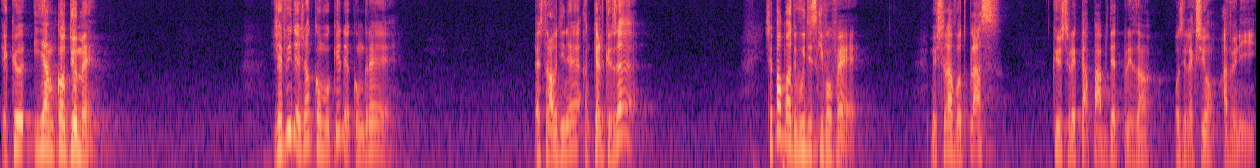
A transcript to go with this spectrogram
et qu'il y a encore demain. J'ai vu des gens convoquer des congrès extraordinaires en quelques heures. Ce n'est pas moi de vous dire ce qu'il faut faire, mais je serai à votre place que je serai capable d'être présent aux élections à venir.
